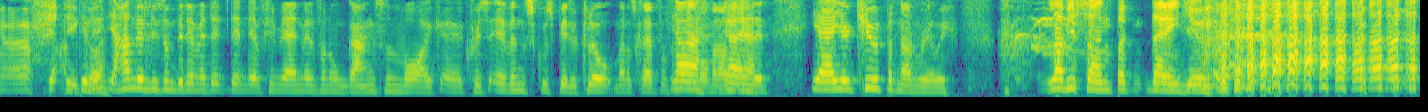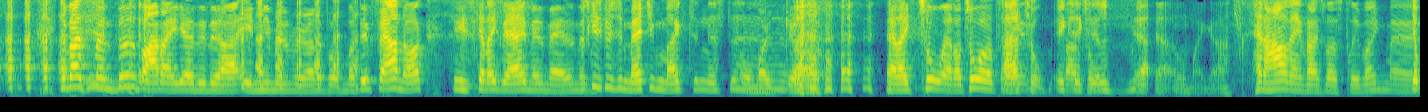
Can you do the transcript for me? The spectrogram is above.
øh, det, det, det lidt, jeg har det lidt ligesom det der med den, den der film, jeg anmeldte for nogle gange siden, hvor øh, Chris Evans skulle spille klog manuskriptforfatter, Nå, hvor man også ja, ja. lidt, yeah, you're cute, but not really. Love you son, but that ain't you. Det er bare sådan, man ved bare, der ikke er det der inde imellem ørerne på dem, og det er fair nok. Det skal der ikke være imellem alle. Men... Måske skal vi se Magic Mike til næste. Oh my god. Er der ikke to? Er der to eller tre? Der er to. Der er XXL. Ja. ja. oh my god. Han har rent faktisk været stripper, ikke? Med Jo,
